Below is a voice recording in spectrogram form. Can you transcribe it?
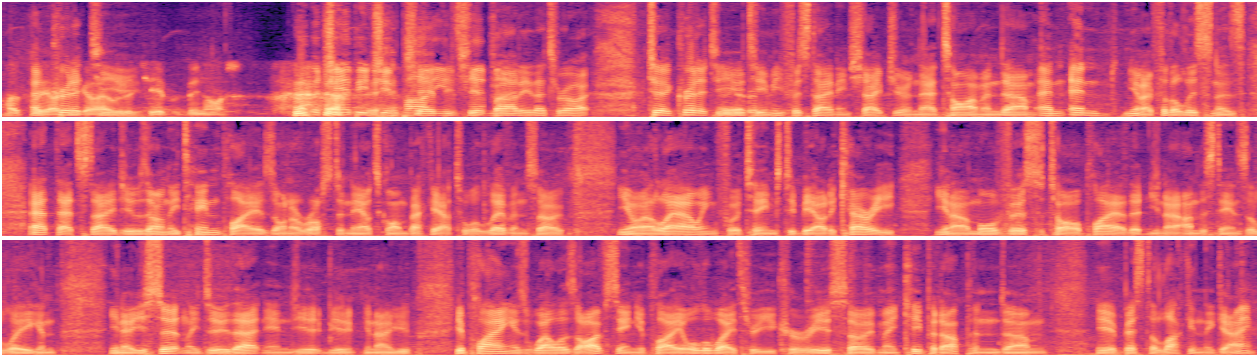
hopefully, and I credit can go to over you. the chip. Would be nice a championship party. championship instead, party. That's right. To credit to you, Timmy, for staying in shape during that time, and um, and and you know for the listeners at that stage, it was only ten players on a roster. Now it's gone back out to eleven. So, you know, allowing for teams to be able to carry you know a more versatile player that you know understands the league, and you know you certainly do that, and you you, you know you you're playing as well as I've seen you play all the way through your career. So, mate, keep it up, and um, yeah, best of luck in the game.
